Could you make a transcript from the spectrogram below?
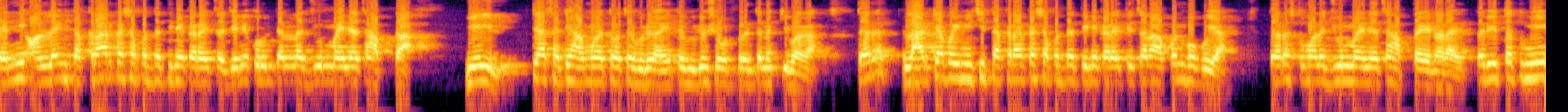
त्यांनी ऑनलाईन तक्रार कशा पद्धतीने करायचं? जेणेकरून त्यांना जून महिन्याचा हप्ता येईल. त्यासाठी हा महत्त्वाचा व्हिडिओ आहे. तर व्हिडिओ शेवटपर्यंत नक्की बघा. तर लाडक्या बहिणीची तक्रार कशा पद्धतीने करायची चला आपण बघूया. तरच तुम्हाला जून महिन्याचा हप्ता येणार आहे. तर इथं तुम्ही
